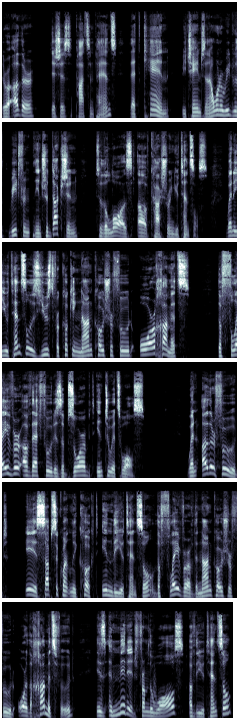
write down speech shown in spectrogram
there are other dishes, pots and pans that can be changed. And I want to read with, read from the introduction to the laws of koshering utensils. When a utensil is used for cooking non-kosher food or chametz, the flavor of that food is absorbed into its walls. When other food is subsequently cooked in the utensil, the flavor of the non-kosher food or the chametz food is emitted from the walls of the utensil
